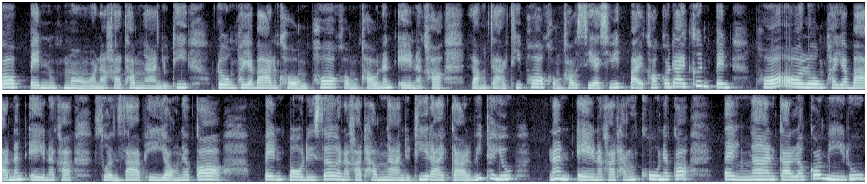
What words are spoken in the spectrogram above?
ก็เป็นหมอนะคะทำงานอยู่ที่โรงพยาบาลของพ่อของเขานั่นเองนะคะ หลังจากที่พ่อของเขาเสียชีวิตไปเขาก็ได้ขึ้นเป็นพออโรงพยาบาลนั่นเองนะคะ ส่วนซาพียองเนี่ยก็เป็นโปรดิวเซอร์นะคะทำงานอยู่ที่รายการวิทยุนั่นเองนะคะ ทั้งคู่เนี่ยก็ แต่งงานกันแล้วก็มีลูก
